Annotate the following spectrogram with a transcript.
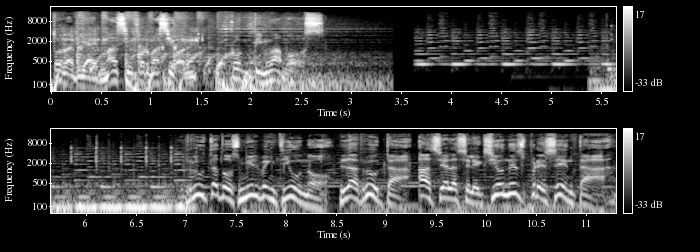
Todavía hay más información. Continuamos. Ruta 2021, la ruta hacia las elecciones presenta.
